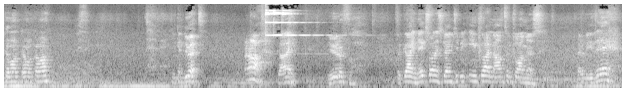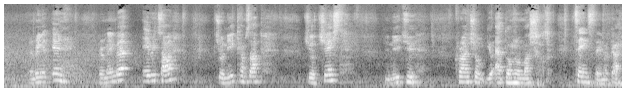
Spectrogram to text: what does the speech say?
Come on, come on, come on. You can do it. Ah, okay, beautiful. Okay, next one is going to be incline mountain climbers. Gonna be there and bring it in. Remember, every time your knee comes up to your chest, you need to crunch your, your abdominal muscles. Tense them, okay?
